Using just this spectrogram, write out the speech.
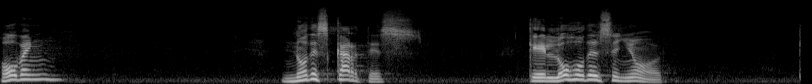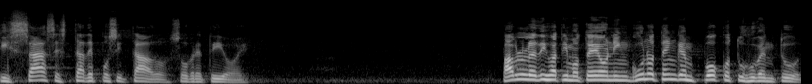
Joven, no descartes que el ojo del Señor quizás está depositado sobre ti hoy. Pablo le dijo a Timoteo, ninguno tenga en poco tu juventud.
